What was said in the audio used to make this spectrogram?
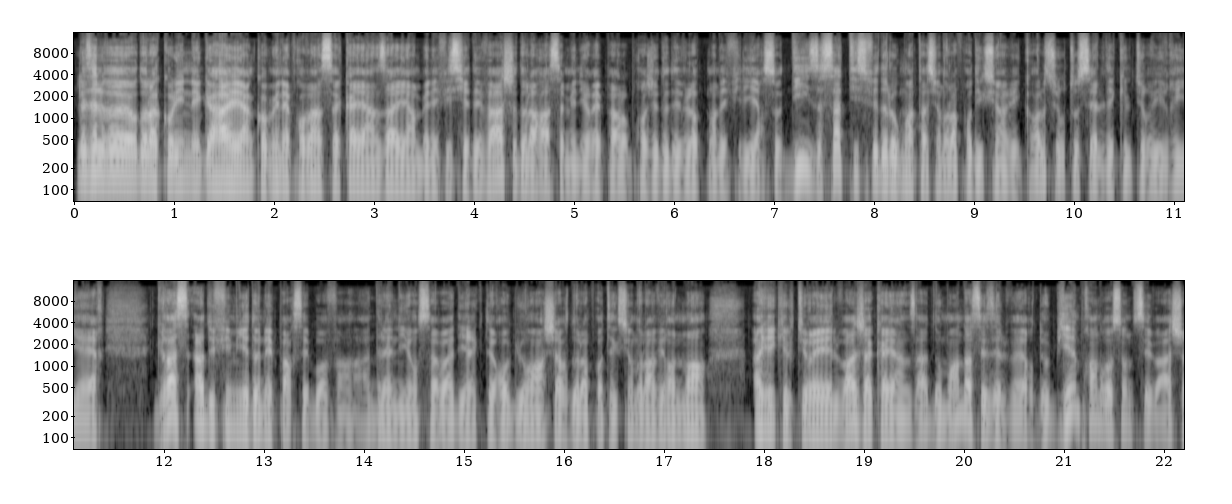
Les éleveurs de la colline Negahae en commune et province Kayanza ayant bénéficié des vaches de la race améliorée par le projet de développement des filières se disent satisfaits de l'augmentation de la production agricole, surtout celle des cultures vivrières, grâce à du fumier donné par ces bovins. Adrien Yonsaba, directeur au bureau en charge de la protection de l'environnement, agriculture et élevage à Kayanza, demande à ses éleveurs de bien prendre soin de ces vaches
